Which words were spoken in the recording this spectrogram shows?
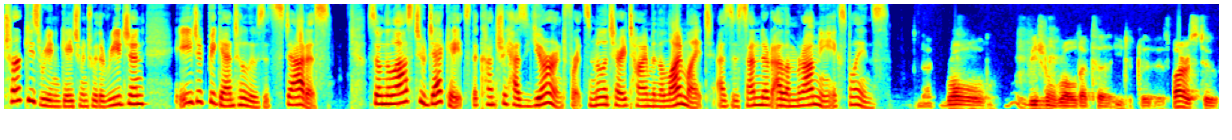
Turkey's re engagement with the region, Egypt began to lose its status. So, in the last two decades, the country has yearned for its military time in the limelight, as Issandr El Amrani explains. That role, regional role that uh, Egypt aspires to,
